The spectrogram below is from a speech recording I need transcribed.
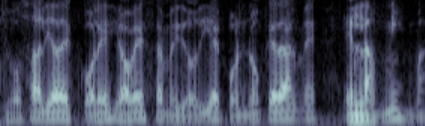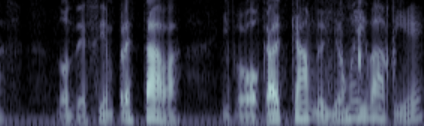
yo salía del colegio a veces a mediodía y por no quedarme en las mismas donde siempre estaba y provocar cambio, yo me iba a pie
